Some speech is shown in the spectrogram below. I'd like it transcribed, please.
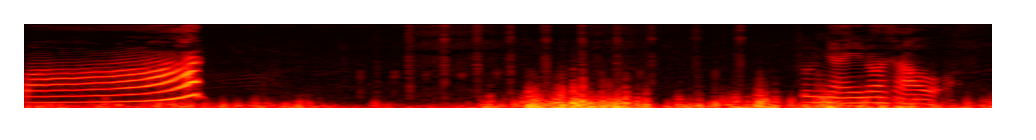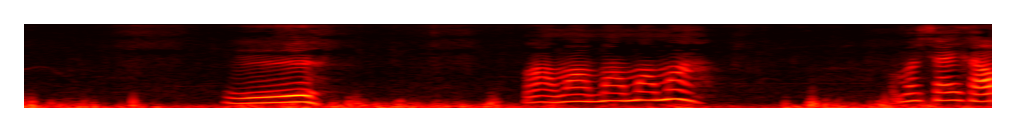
ปาดตัวใหญ่เนาะเท้าเออมามามามามาเอามาใช้เขา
